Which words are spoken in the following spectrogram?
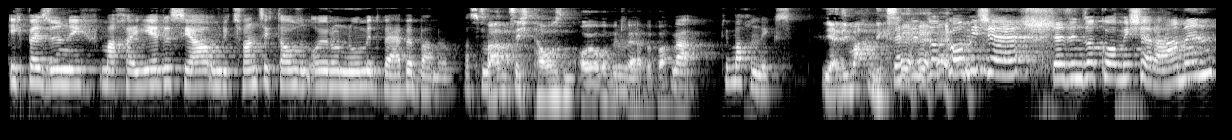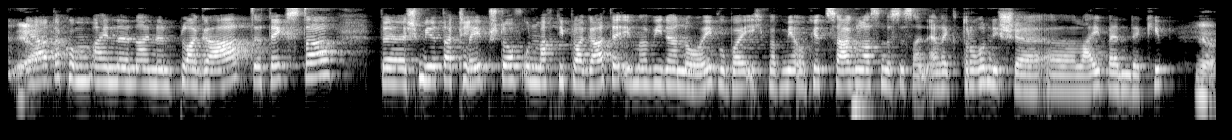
Ich persönlich mache jedes Jahr um die 20.000 Euro nur mit Werbebanner. Was macht? 20.000 Euro mit Werbebanner. Ja, die machen nichts. Ja, die machen nichts. Das sind so komische, das sind so komische Rahmen. Ja. Ja, da kommt einen, einen Plagattexter, der schmiert da Klebstoff und macht die Plakate immer wieder neu. Wobei ich hab mir auch jetzt sagen lassen, dass es ein elektronische äh, Leihwände gibt, Ja.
